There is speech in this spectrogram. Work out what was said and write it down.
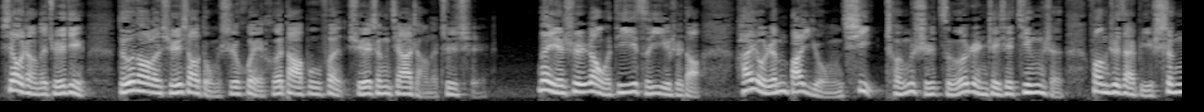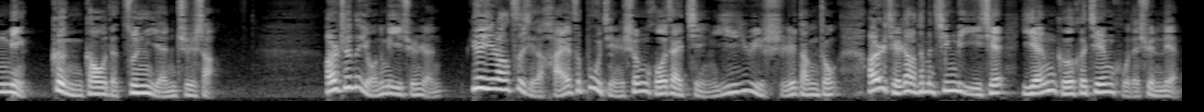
校长的决定得到了学校董事会和大部分学生家长的支持。那也是让我第一次意识到，还有人把勇气、诚实、责任这些精神放置在比生命更高的尊严之上。而真的有那么一群人，愿意让自己的孩子不仅生活在锦衣玉食当中，而且让他们经历一些严格和艰苦的训练，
